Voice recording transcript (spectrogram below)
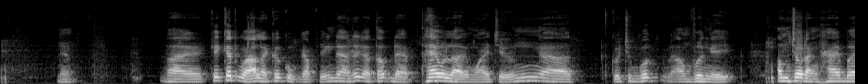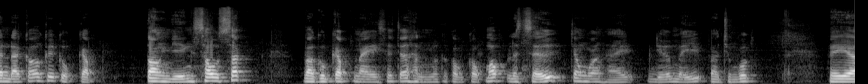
Yeah. Dạ. Và cái kết quả là cái cuộc gặp diễn ra rất là tốt đẹp. Theo lời Ngoại trưởng uh, của Trung Quốc ông Vương Nghị, ông cho rằng hai bên đã có cái cuộc gặp toàn diện sâu sắc và cuộc gặp này sẽ trở thành một cột cột mốc lịch sử trong quan hệ giữa Mỹ và Trung Quốc. Thì uh,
